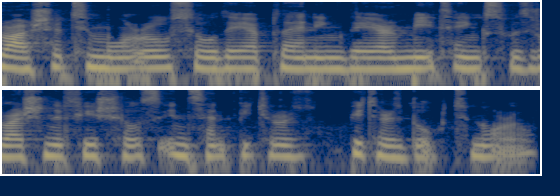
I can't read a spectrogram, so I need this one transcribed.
Russia tomorrow, so they are planning their meetings with Russian officials in St. Peter- Petersburg tomorrow.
